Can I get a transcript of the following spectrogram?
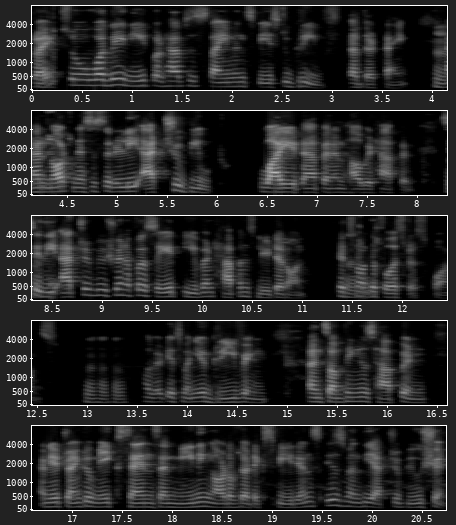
right so what they need perhaps is time and space to grieve at that time and mm-hmm. not necessarily attribute why it happened and how it happened. See, mm-hmm. the attribution of a said event happens later on. It's mm-hmm. not the first response. Mm-hmm. All right, it's when you're grieving and something has happened and you're trying to make sense and meaning out of that experience is when the attribution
